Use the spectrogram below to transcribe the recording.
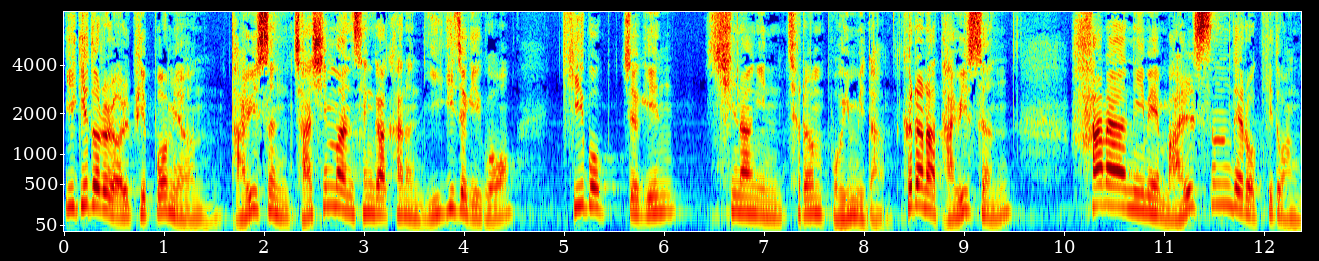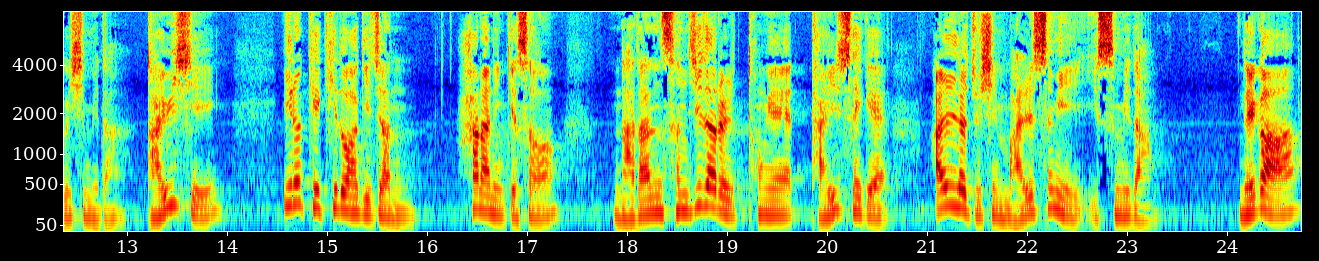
이 기도를 얼핏 보면 다윗은 자신만 생각하는 이기적이고 기복적인 신앙인처럼 보입니다. 그러나 다윗은 하나님의 말씀대로 기도한 것입니다. 다윗이 이렇게 기도하기 전 하나님께서 나단 선지자를 통해 다윗에게 알려주신 말씀이 있습니다. 내가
